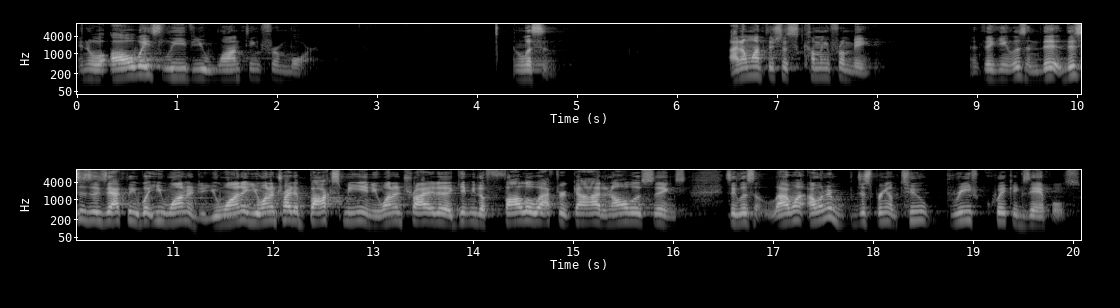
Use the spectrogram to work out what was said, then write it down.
and it will always leave you wanting for more. And listen, I don't want this just coming from me and thinking, listen, th- this is exactly what you want to do. You want to, you want to try to box me in. You want to try to get me to follow after God and all those things. Say, listen, I want, I want to just bring up two brief, quick examples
